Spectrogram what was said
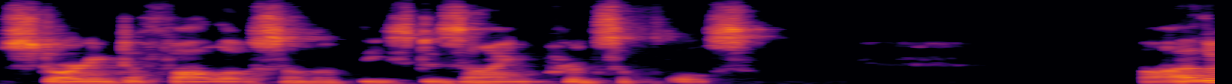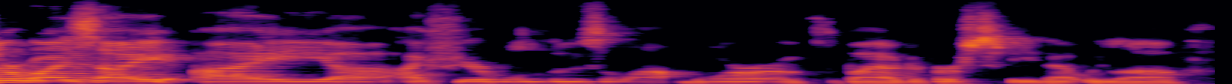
starting to follow some of these design principles. Otherwise, I, I, uh, I fear we'll lose a lot more of the biodiversity that we love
